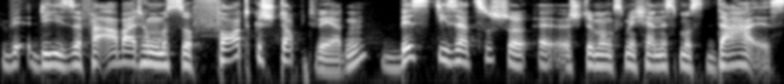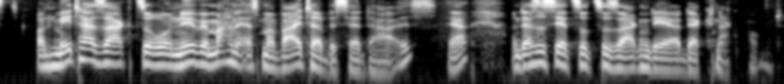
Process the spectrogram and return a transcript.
diese Verarbeitung muss sofort gestoppt werden, bis dieser Zustimmungsmechanismus da ist. Und Meta sagt so, nee, wir machen erstmal weiter, bis er da ist. Ja? Und das ist jetzt sozusagen der, der Knackpunkt.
